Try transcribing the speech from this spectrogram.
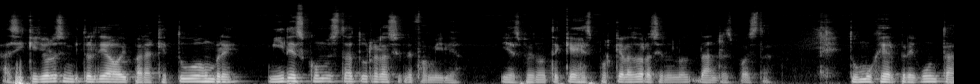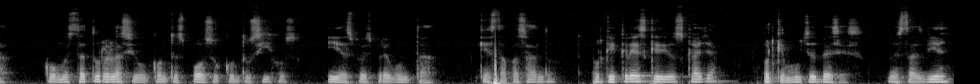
Así que yo los invito el día de hoy para que tú, hombre, mires cómo está tu relación de familia y después no te quejes porque las oraciones no dan respuesta. Tu mujer pregunta cómo está tu relación con tu esposo, con tus hijos y después pregunta ¿qué está pasando? ¿Por qué crees que Dios calla? Porque muchas veces no estás bien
